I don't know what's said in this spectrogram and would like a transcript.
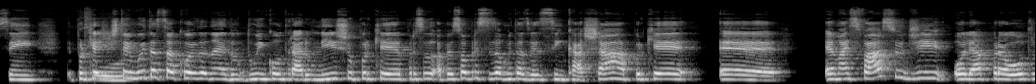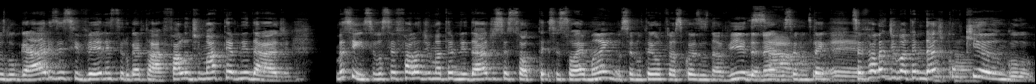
Sim, porque a Sim. gente tem muito essa coisa, né, do, do encontrar um nicho, porque a pessoa precisa muitas vezes se encaixar, porque é, é mais fácil de olhar para outros lugares e se ver nesse lugar. Tá, falo de maternidade. Mas assim, se você fala de maternidade, você só, te, você só é mãe, você não tem outras coisas na vida, Exato, né? Você não tem. É. Você fala de maternidade com que ângulo?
